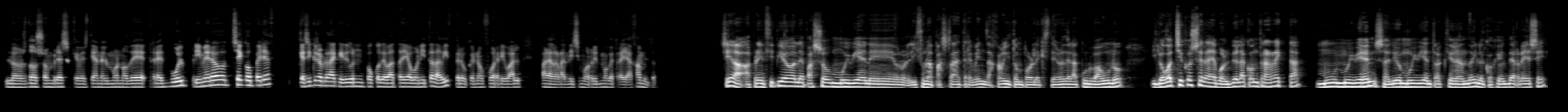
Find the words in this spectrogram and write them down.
los dos hombres que vestían el mono de Red Bull. Primero Checo Pérez, que sí que es verdad que dio un poco de batalla bonita David, pero que no fue rival para el grandísimo ritmo que traía Hamilton. Sí, al principio le pasó muy bien, eh, le hizo una pasada tremenda a Hamilton por el exterior de la curva 1 y luego Checo se le devolvió la contrarrecta muy muy bien, salió muy bien traccionando y le cogió el DRS,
